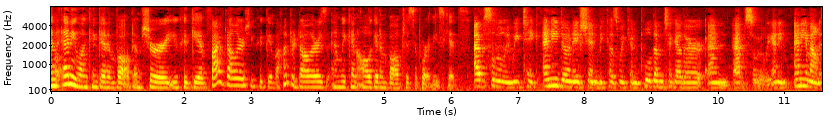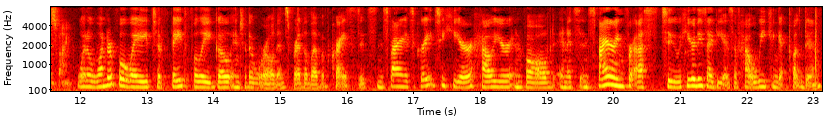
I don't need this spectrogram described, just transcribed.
And anyone can get involved. I'm sure you could give five dollars, you could give a hundred dollars, and we can all get involved to support these kids. Absolutely, we take any donation because we can pool them together, and absolutely any any amount is fine. What a wonderful way to faithfully go into the world and spread the love of Christ. It's inspiring. It's great to hear how you're involved, and it's inspiring for us to hear these ideas of how we can get plugged in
